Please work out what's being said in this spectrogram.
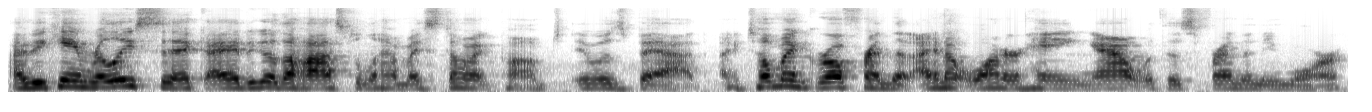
I became really sick. I had to go to the hospital and have my stomach pumped. It was bad. I told my girlfriend that I don't want her hanging out with this friend anymore,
